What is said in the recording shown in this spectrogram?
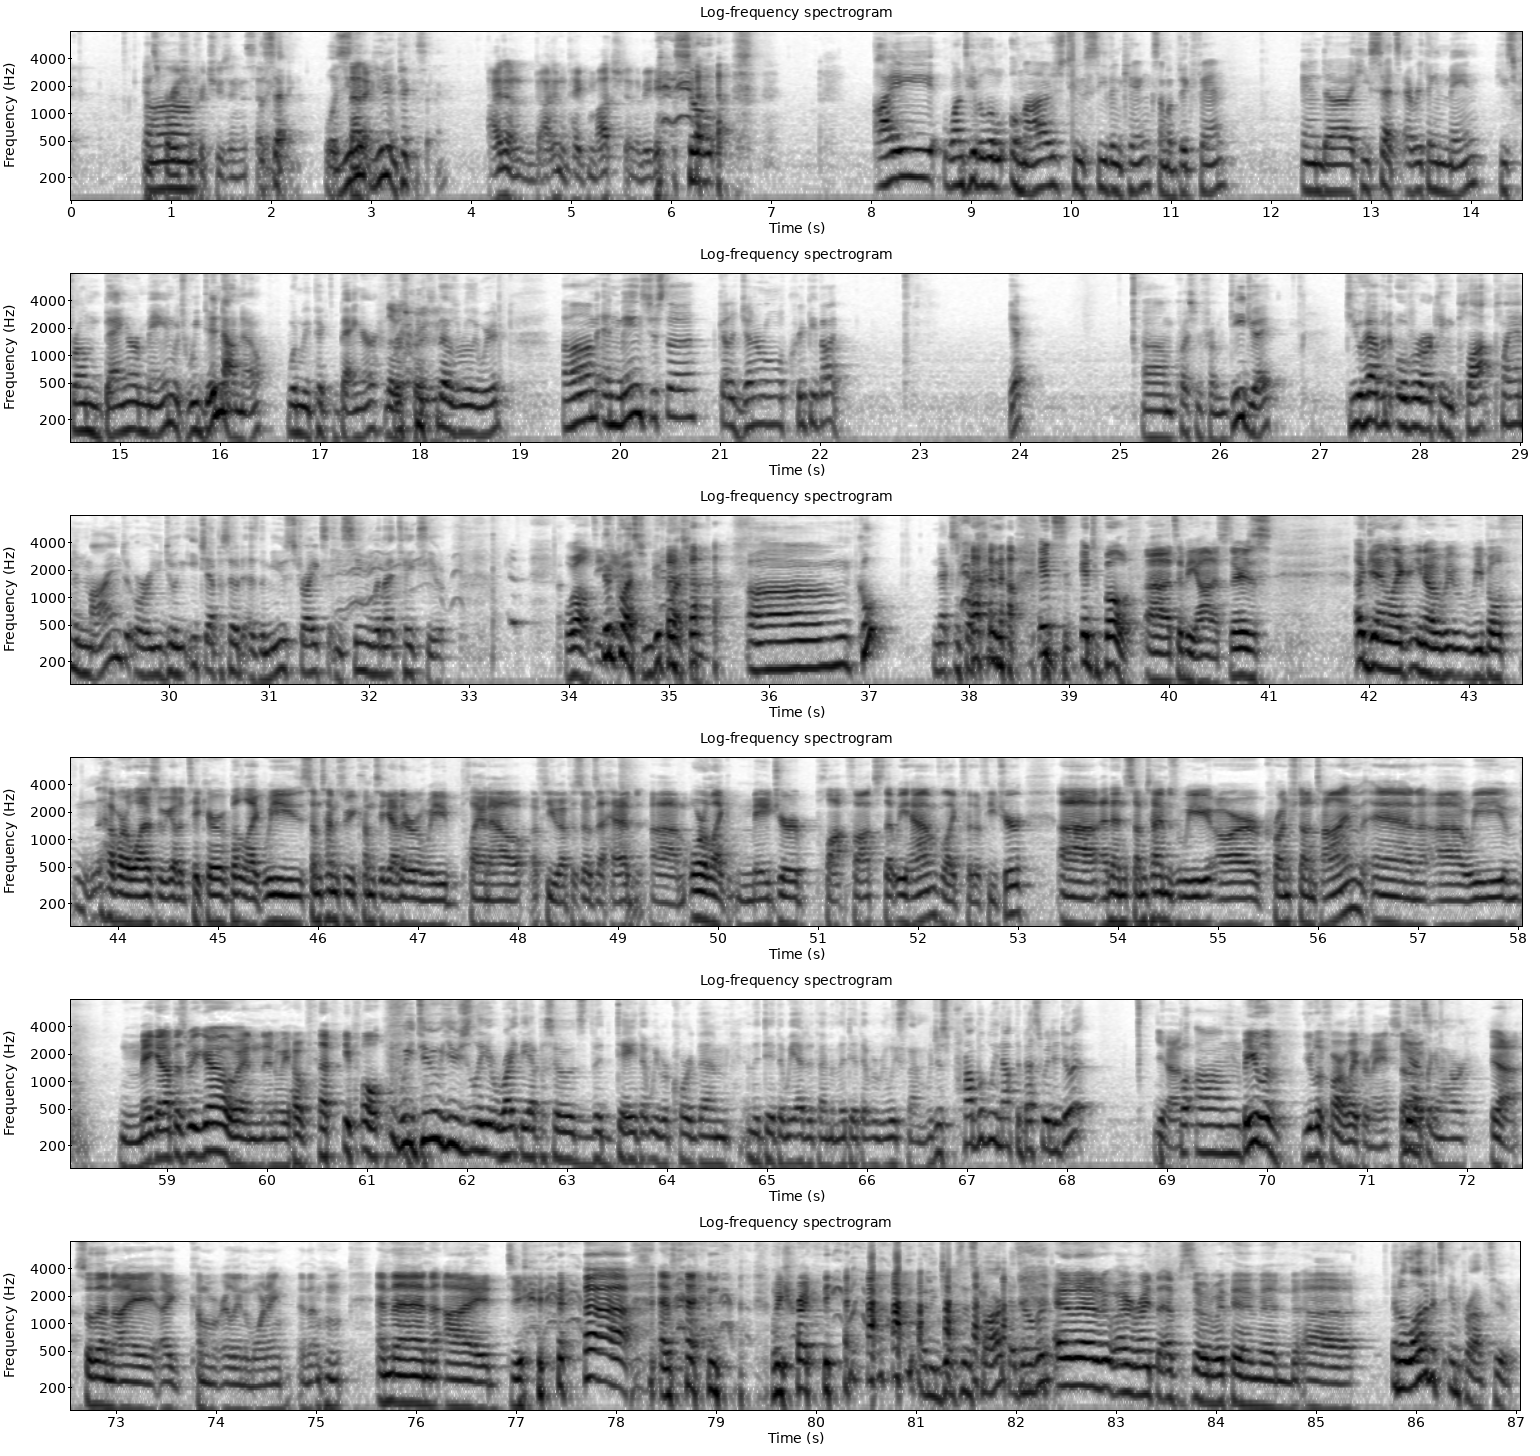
inspiration Um, for choosing the setting. The setting. Well, The you setting. didn't, you didn't pick the setting. I didn't. I didn't pick much in the beginning. So I wanted to give a little homage to Stephen King because I'm a big fan. And uh, he sets everything in Maine. He's from Bangor, Maine, which we did not know when we picked Bangor. That was crazy. that was really weird. Um, and Maine's just uh, got a general creepy vibe. Yeah. Um, question from DJ. Do you have an overarching plot plan in mind, or are you doing each episode as the muse strikes and seeing where that takes you? well, DJ. Good question. Good question. um, cool. Next question. no, it's it's both. Uh, to be honest, there's again like you know we, we both have our lives that we got to take care of, but like we sometimes we come together and we plan out a few episodes ahead, um, or like major plot thoughts that we have like for the future, uh, and then sometimes we are crunched on time and uh, we make it up as we go, and, and we hope that people We do usually write the episodes the day that we record them, and the day that we edit them, and the day that we release them, which is probably not the best way to do it. Yeah. But um, But you live you live far away from me, so yeah, it's like an hour. Yeah. So then I I come early in the morning, and then and then I do, and then we write the Then he jumps in his car. It's over. and then I write the episode with him, and uh, And a lot of it's improv too,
